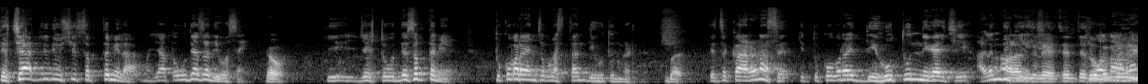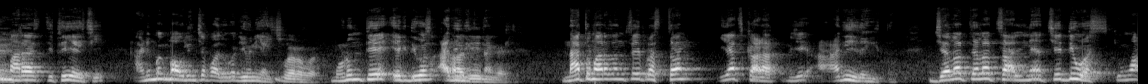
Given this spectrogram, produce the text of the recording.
त्याच्या आदल्या दिवशी सप्तमीला म्हणजे आता उद्याचा दिवस आहे हो. की ज्येष्ठ वद्य सप्तमी आहे तुकोबारायांचं प्रस्थान देहूतून घडतं. त्याचं कारण असं की तुकोबराय देहूतून निघायचे किंवा मिळून नारायण. महाराज तिथे यायचे आणि मग माऊलींच्या पादुका घेऊन यायचे. बरोबर. म्हणून ते एक दिवस आधी. निघायचे. नाथ महाराजांचे प्रस्थान याच काळात म्हणजे आधी निघतं. ज्याला त्याला चालण्याचे दिवस किंवा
